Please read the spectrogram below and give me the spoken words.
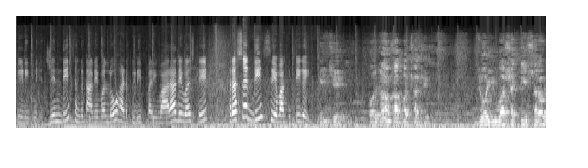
ਪੀੜਿਤ ਨੇ ਜਿੰਦ ਦੀ ਸੰਗਤਾਂ ਦੇ ਵੱਲੋਂ ਹੜ੍ਹ ਪੀੜਿਤ ਪਰਿਵਾਰਾਂ ਦੇ ਵਾਸਤੇ ਰਸਦ ਦੀ ਸੇਵਾ ਕੀਤੀ ਗਈ से और गांव का बच्चा थे जो युवा शक्ति सर्व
